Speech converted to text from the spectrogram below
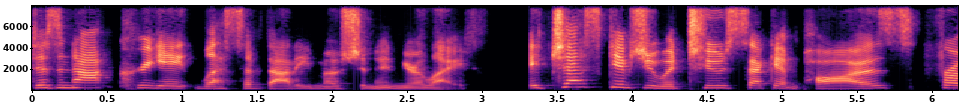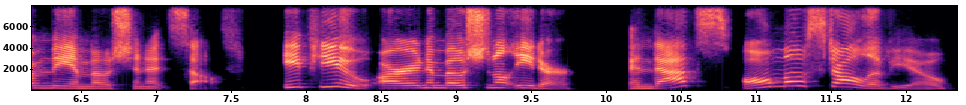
does not create less of that emotion in your life. It just gives you a two second pause from the emotion itself. If you are an emotional eater, and that's almost all of you,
